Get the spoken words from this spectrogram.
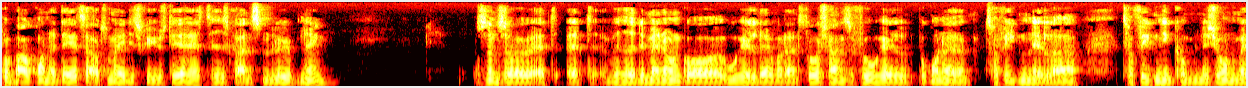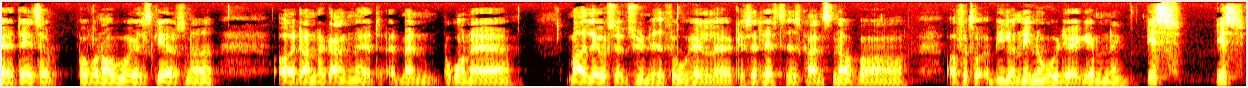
på baggrund af data automatisk justere hastighedsgrænsen løbende, ikke? Sådan så, at, at hvad hedder det, man undgår uheld der, hvor der er en stor chance for uheld på grund af trafikken, eller trafikken i kombination med data på, hvornår uheld sker og sådan noget. Og at andre gange, at, at man på grund af meget lav sandsynlighed for uheld, øh, kan sætte hastighedsgrænsen op og, og få bilerne endnu hurtigere igennem, ikke? Yes, yes.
